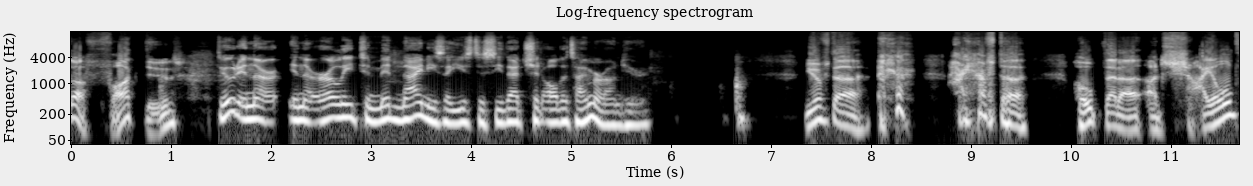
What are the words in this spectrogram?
The fuck, dude. dude. In the in the early to mid '90s, I used to see that shit all the time around here. You have to. I have to hope that a, a child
